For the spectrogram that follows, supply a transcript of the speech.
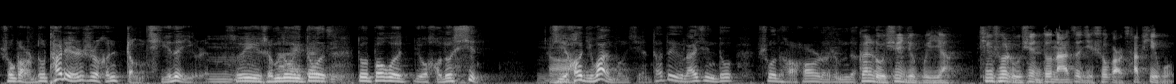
手稿都他这人是很整齐的一个人，所以什么东西都都包括有好多信。几好几万封信，他这个来信都说的好好的什么的。跟鲁迅就不一样，听说鲁迅都拿自己手稿擦屁股。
